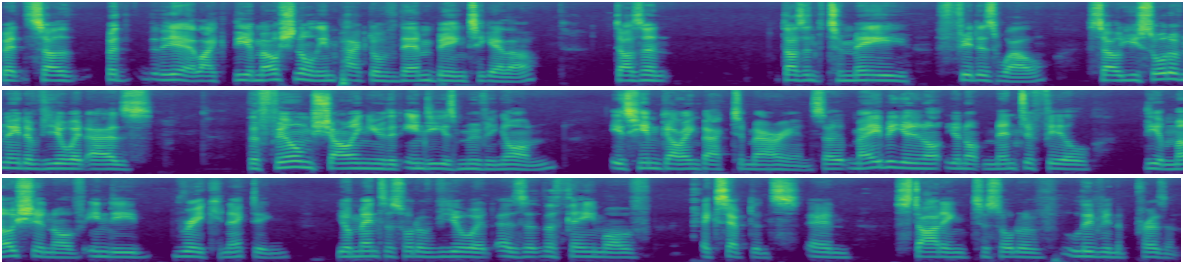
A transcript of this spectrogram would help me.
But so, but yeah, like the emotional impact of them being together doesn't doesn't to me fit as well. So you sort of need to view it as the film showing you that Indy is moving on is him going back to Marion. So maybe you're not you're not meant to feel the emotion of Indy reconnecting. you're meant to sort of view it as a, the theme of acceptance and starting to sort of live in the present.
